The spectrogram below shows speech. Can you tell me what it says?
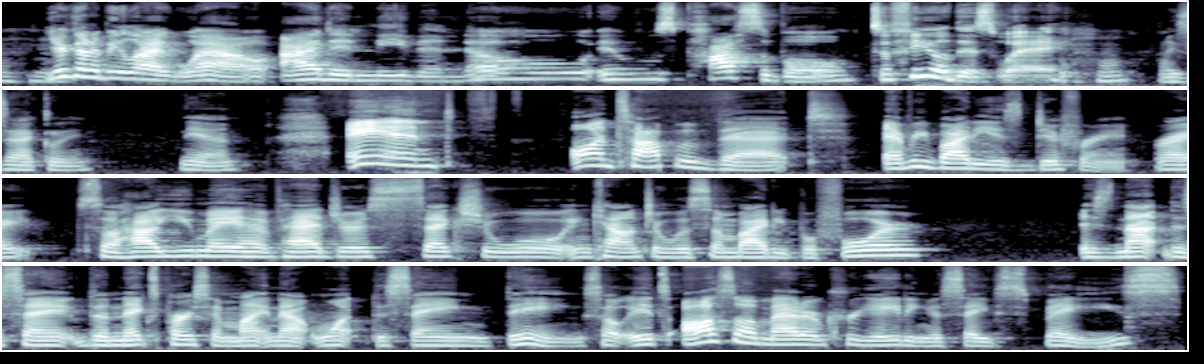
mm-hmm. you're going to be like, wow, I didn't even know it was possible to feel this way. Mm-hmm. Exactly. Yeah. And on top of that, everybody is different, right? So how you may have had your sexual encounter with somebody before is not the same. The next person might not want the same thing. So it's also a matter of creating a safe space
